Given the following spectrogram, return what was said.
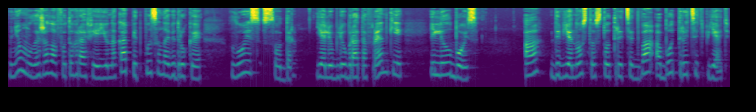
У ньому лежала фотографія юнака, підписана від руки Луїс Содер. Я люблю брата Френкі і Ліл Бойс А 90 132 або 35.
